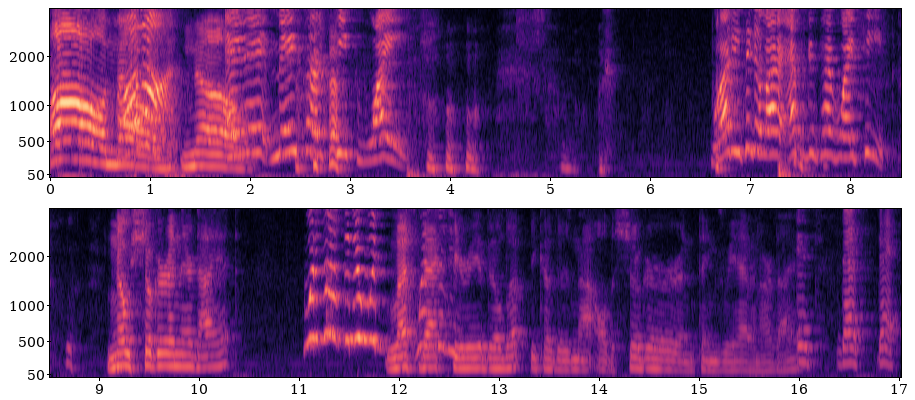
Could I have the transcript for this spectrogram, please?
Oh no! Hold on. No. and it makes our teeth white. Why do you think a lot of Africans have white teeth? no sugar in their diet. What does that have to do with Less bacteria build up because there's not all the sugar and things we have in our diet. It's that that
